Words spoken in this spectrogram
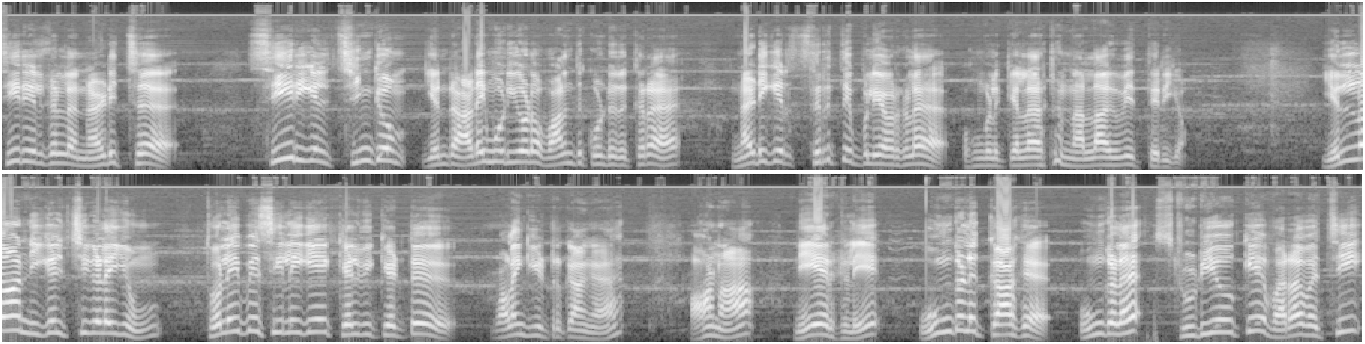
சீரியல்களில் நடித்த சீரியல் சிங்கம் என்ற அடைமொழியோடு வாழ்ந்து கொண்டிருக்கிற நடிகர் சிறுத்தை புலி அவர்களை உங்களுக்கு எல்லாருக்கும் நல்லாவே தெரியும். எல்லா நிகழ்ச்சிகளையும் தொலைபேசியிலேயே கேள்வி கேட்டு வழங்கிட்டு இருக்காங்க. ஆனால் நேயர்களே உங்களுக்காக உங்களை ஸ்டுடியோக்கே வர வச்சு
